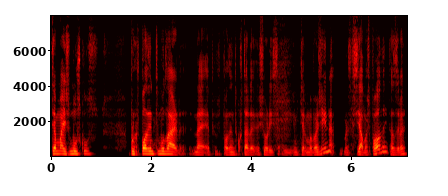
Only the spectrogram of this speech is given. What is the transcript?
ter mais músculos, porque podem-te mudar, né? podem-te cortar a chouriça e meter uma vagina, artificial, mas podem, estás a ver?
